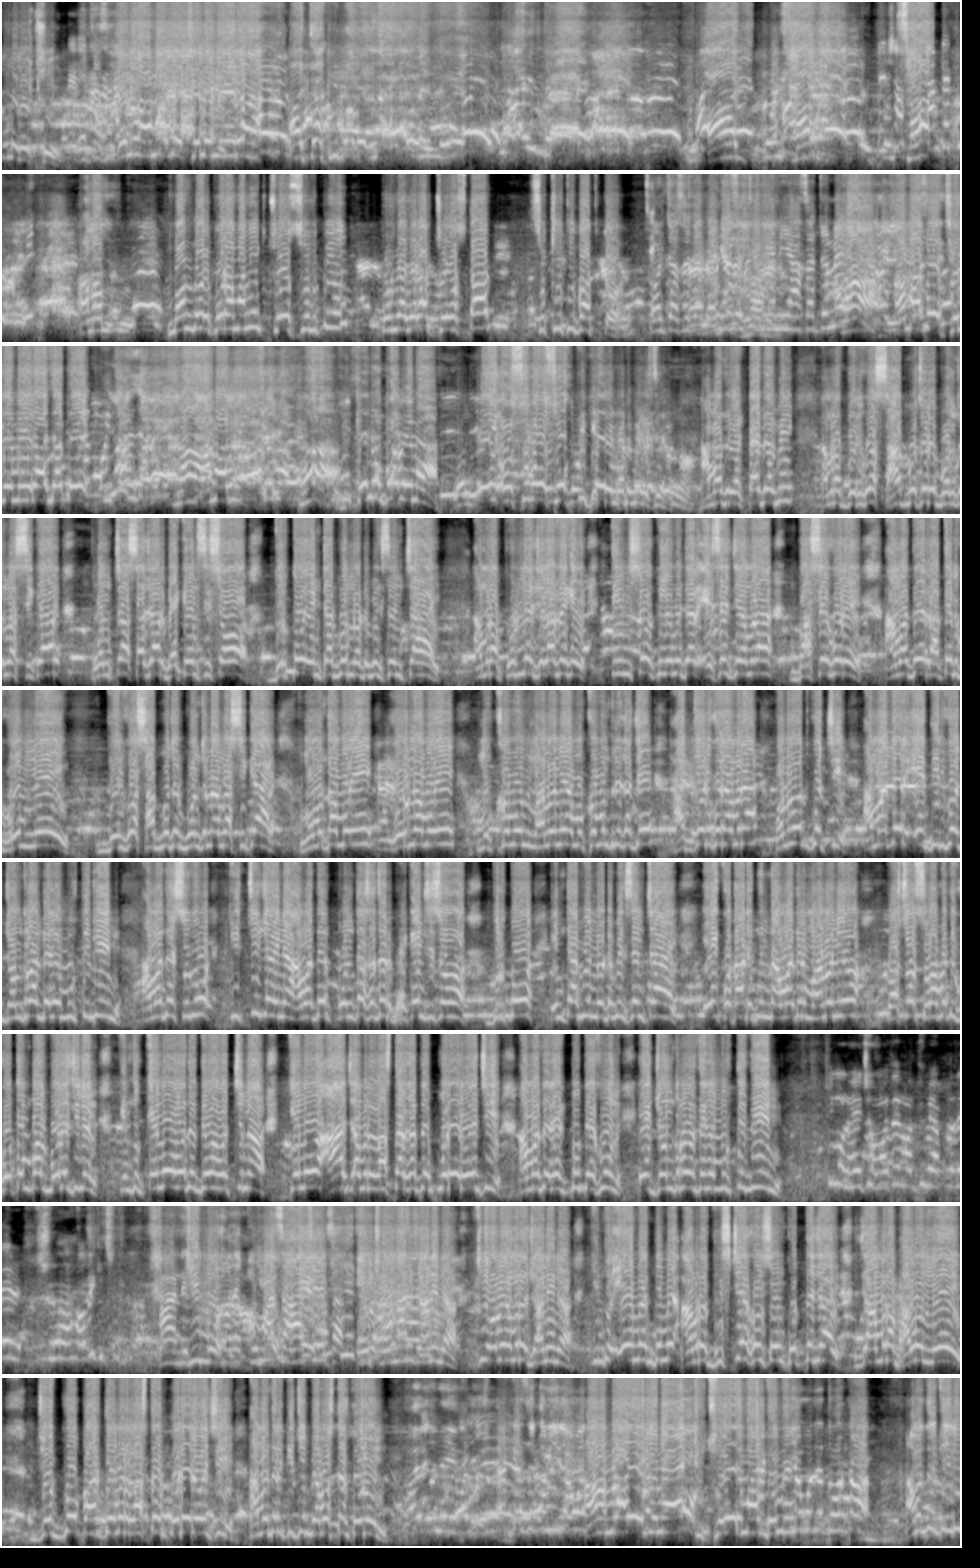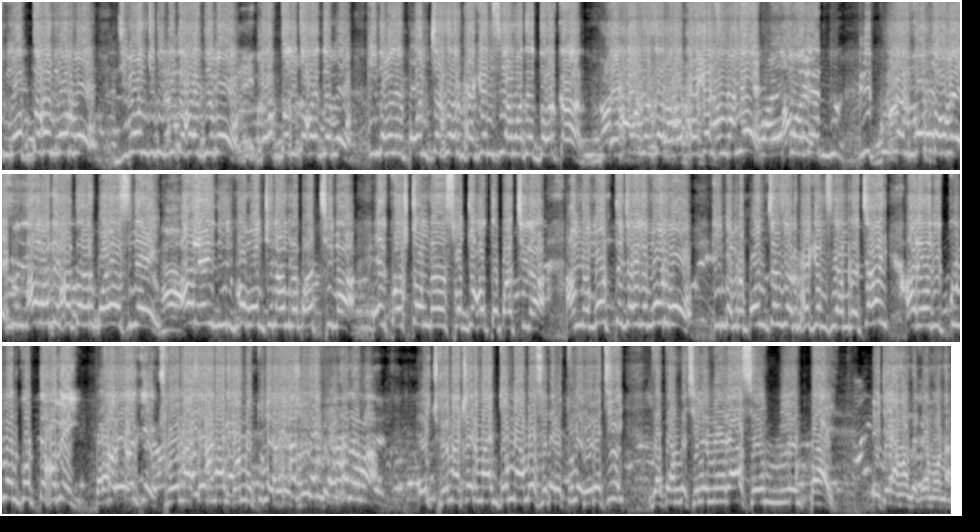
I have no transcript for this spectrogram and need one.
তুলে ধরছি কেন আমাদের ছেলে মেয়েরা আজ চাকরি পাবে না? আজ আমার মঙ্গল পুরামানিক চৌ শিল্পী পুরুলিয়া জেলার চৌস্তাদ স্বীকৃতিপ্রাপ্ত পঞ্চাশ হাজার ভ্যাকেন্সি ছিনিয়ে নিয়ে আসার জন্য? হ্যাঁ, আমাদের ছেলে মেয়েরা যাতে হ্যাঁ আমার হ্যাঁ কেন পাবে না? এই অশুভ শক্তিকে আমাদের একটা দাবি, আমরা দীর্ঘ সাত বছরের বঞ্চনার শিকার, পঞ্চাশ হাজার ভ্যাকেন্সি সহ দ্রুত ইন্টারভিউ নোটিফিকেশন চাই। আমরা পুরুলিয়া জেলা থেকে তিনশো কিলোমিটার এসেছি আমরা বাসে করে। আমাদের রাতের ঘুম নেই। দীর্ঘ সাত বছর বঞ্চনা আমরা শিকার। মমতাময়ী, করুণাময়ী, মুখ্যমন্ত্রী মাননীয় মুখ্যমন্ত্রীর কাছে হাত জোড় করে আমরা অনুরোধ করছি, আমাদের এই দীর্ঘ যন্ত্রণা থেকে মুক্তি দিন। আমাদের শুধু কিচ্ছু চাই না, আমাদের পঞ্চাশ হাজার ভ্যাকেন্সি সহ দ্রুত ইন্টারভিউ নোটিফিকেশন চাই। এই কথাটি কিন্তু আমাদের মাননীয় পর্ষদ সভাপতি গৌতম পাল বলেছিলেন। কিন্তু কেন আমাদের দেওয়া হচ্ছে না? কেন আজ আমরা রাস্তার ঘাটে পড়ে রয়েছি? আমাদের একটু দেখুন, এই যন্ত্রণা থেকে মুক্তি দিন। কি মনে হয় জমাতের মাধ্যমে আপনাদের শুরু হবে কিছু? হ্যাঁ, কি আমাদের খুব আশা আছে। এই ছৌ জানি না। কি হবে আমরা জানি না। কিন্তু এর মাধ্যমে আমরা দৃষ্টি আকর্ষণ করতে যাই যে আমরা ভালো নেই। যোগ্য প্রার্থী আমরা রাস্তায় পড়ে রয়েছি। আমাদের কিছু ব্যবস্থা করুন। আমরা এই জন্য ছয়ের মাধ্যমে আমাদের দরকার। আমাদেরকে যদি মরতে হয় মরবো। জীবন যদি দিতে হয় দেবো। রক্ত দিতে হয় দেবো। কিন্তু আমাদের পঞ্চাশ হাজার ভ্যাকেন্সি আমাদের দরকার। ভ্যাকেন্সি দিয়ে আমাদের রিক্রুটমেন্ট করতে হবে। আমাদের হাতে আর বয়স নেই। আর এই দীর্ঘ বঞ্চনা আমরা পাচ্ছি না। এই কষ্ট আমরা সহ্য করতে পারছি না। আমরা মরতে চাইলে মরবো কিন্তু আমরা পঞ্চাশ হাজার ভ্যাকেন্সি আমরা চাই আর এই রিক্রুটমেন্ট করতে হবেই। সরকারকে ছৌ নাচের মাধ্যমে তুলে ধরেছি। এই ছৌ নাচের মাধ্যমে আমরা সেটাকে তুলে ধরেছি যাতে আমরা ছেলে মেয়েরা সেই নিয়োগ পাই এটাই আমাদের কামনা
